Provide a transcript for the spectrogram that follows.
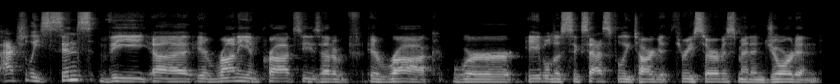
actually, since the uh, Iranian proxies out of Iraq were able to successfully target three servicemen in Jordan,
